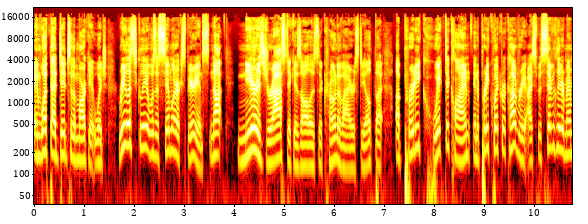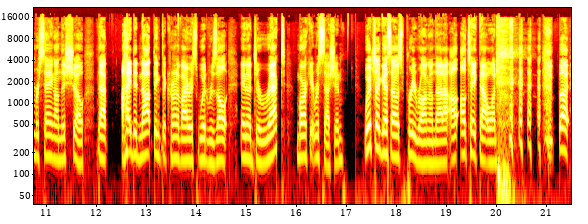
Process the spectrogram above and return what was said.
and what that did to the market, which realistically, it was a similar experience. Not near as drastic as all as the coronavirus deal, but a pretty quick decline and a pretty quick recovery. I specifically remember saying on this show that I did not think the coronavirus would result in a direct market recession which I guess I was pretty wrong on that. I'll, I'll take that one. but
